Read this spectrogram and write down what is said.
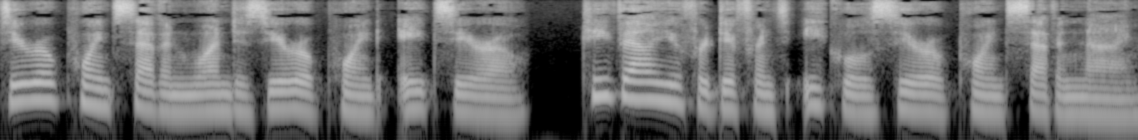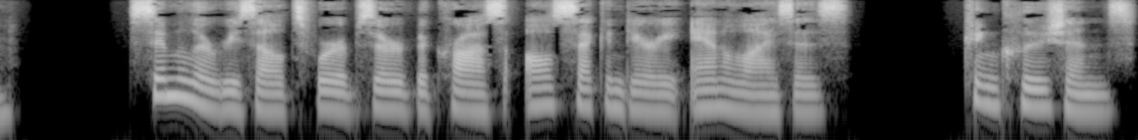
0.71 to 0.80, p value for difference equals 0.79. Similar results were observed across all secondary analyses. Conclusions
